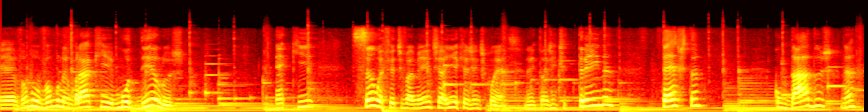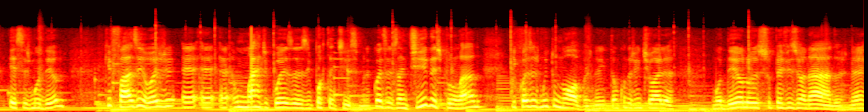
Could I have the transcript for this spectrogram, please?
É, vamos, vamos lembrar que modelos é que são efetivamente a IA que a gente conhece. Né? Então a gente treina, testa com dados né, esses modelos que fazem hoje é, é, é um mar de coisas importantíssimas. Né? Coisas antigas, por um lado, e coisas muito novas. Né? Então, quando a gente olha modelos supervisionados, né,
